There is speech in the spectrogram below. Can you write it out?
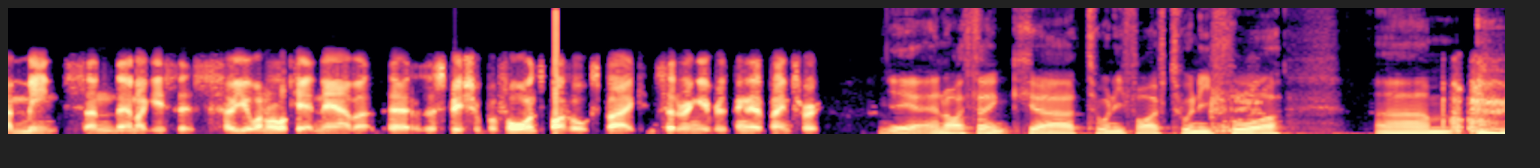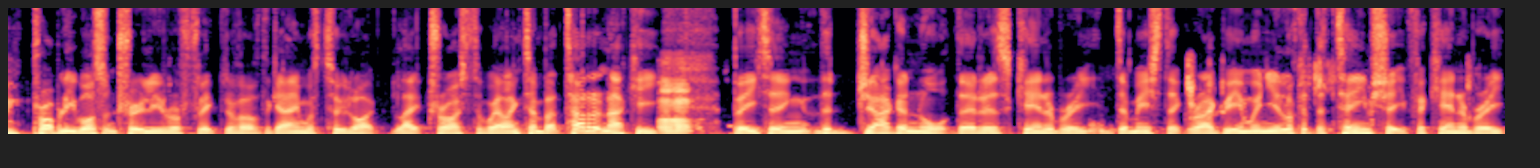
immense, and, and I guess that's who you want to look at now. But it was a special performance by Hawke's Bay, considering everything they've been through. Yeah, and I think uh, 25 24 um, probably wasn't truly reflective of the game with two late, late tries to Wellington. But Taranaki mm-hmm. beating the juggernaut that is Canterbury domestic rugby. And when you look at the team sheet for Canterbury,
